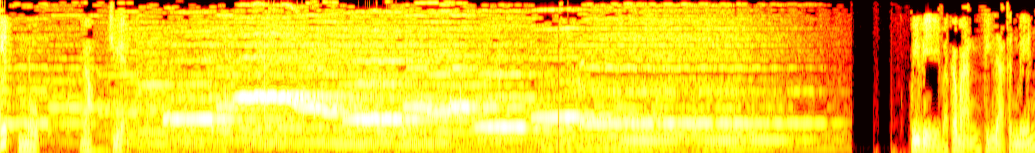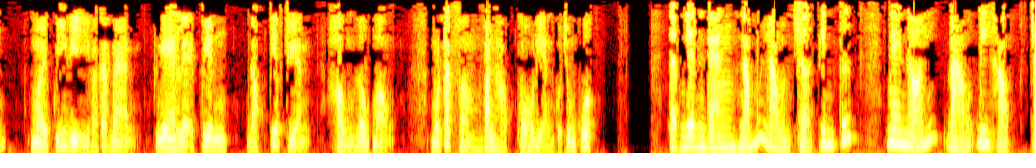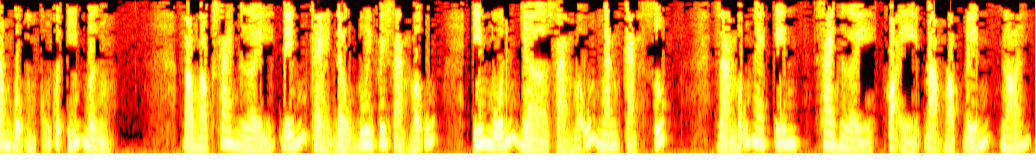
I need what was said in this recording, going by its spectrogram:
Tiết mục đọc truyện Quý vị và các bạn thính giả thân mến, mời quý vị và các bạn nghe Lệ Quyên đọc tiếp truyện Hồng Lâu Mộng, một tác phẩm văn học cổ điển của Trung Quốc. Tập nhân đang nóng lòng chờ tin tức, nghe nói bảo đi học, trong bụng cũng có ý mừng. Bảo Ngọc sai người đến kẻ đầu đuôi với giả mẫu, ý muốn nhờ giả mẫu ngăn cản giúp. Giả mẫu nghe tin, sai người gọi Bảo Ngọc đến, nói,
